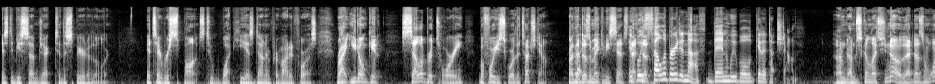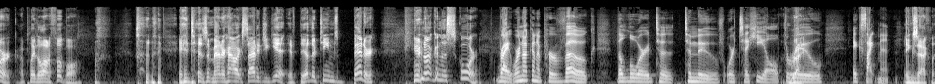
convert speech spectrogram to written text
is to be subject to the spirit of the Lord. It's a response to what he has done and provided for us. Right? You don't get celebratory before you score the touchdown. Right? That Right. doesn't make any sense. If That we doesn't- celebrate enough, then we will get a touchdown. I'm, I'm just going to let you know that doesn't work. I played a lot of football. it doesn't matter how excited you get. If the other team's better, you're not going to score. Right. We're not going to provoke the Lord to to move or to heal through excitement. Exactly.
